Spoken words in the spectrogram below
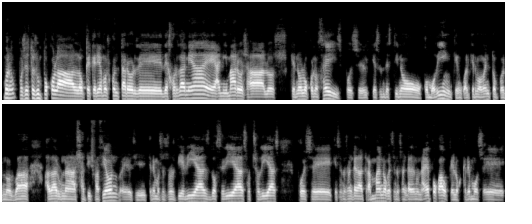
Bueno, pues esto es un poco la, lo que queríamos contaros de, de Jordania. Eh, animaros a los que no lo conocéis, pues el que es un destino comodín, que en cualquier momento pues nos va a dar una satisfacción. Si tenemos esos 10 días, 12 días, 8 días, pues eh, que se nos han quedado tras mano, que se nos han quedado en una época o que los queremos eh,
